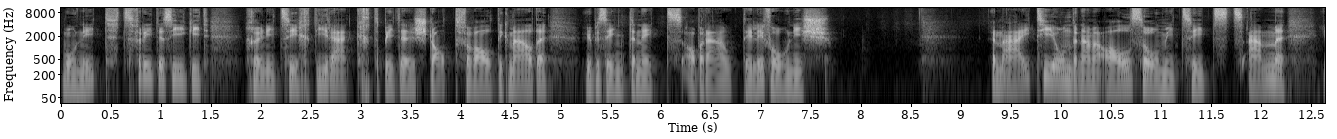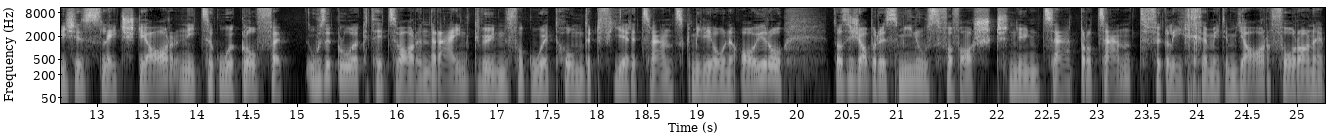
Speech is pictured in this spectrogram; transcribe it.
die nicht zufrieden sind, können sich direkt bei der Stadtverwaltung melden, über das Internet, aber auch telefonisch. Im IT-Unternehmen Also mit Sitz zu Emmen ist es letztes Jahr nicht so gut gelaufen. Rausgeschaut hat zwar ein Reingewinn von gut 124 Millionen Euro, das ist aber ein Minus von fast 19 Prozent verglichen mit dem Jahr voran.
